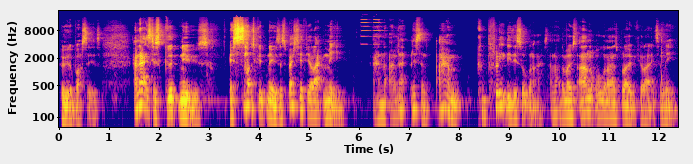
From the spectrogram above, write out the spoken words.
who the boss is. And that is just good news. It's such good news, especially if you're like me. And I listen, I am completely disorganized. I'm like the most unorganized bloke you're likely to meet.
